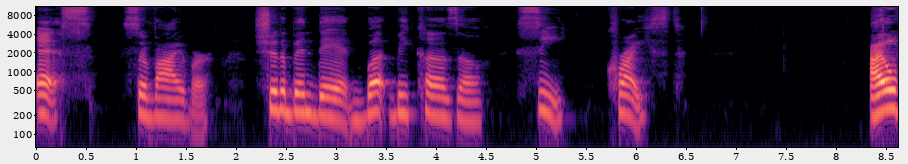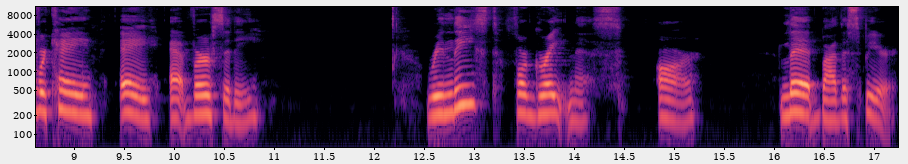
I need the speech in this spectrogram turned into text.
S, survivor, should have been dead, but because of C, Christ. I overcame A, adversity. Released for greatness, R, led by the Spirit,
